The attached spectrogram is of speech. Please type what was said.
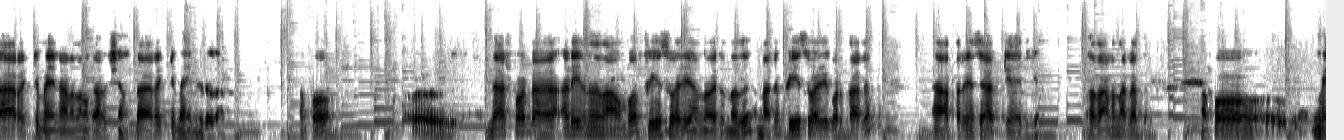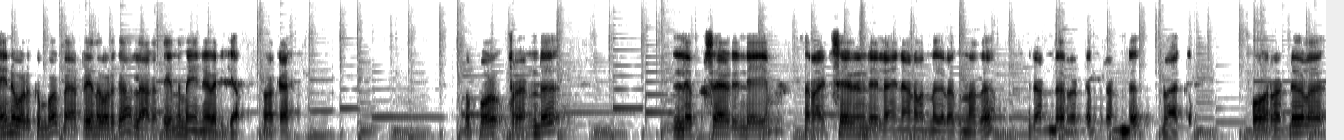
ഡയറക്റ്റ് മെയിനാണ് നമുക്ക് ആവശ്യം. ഡയറക്റ്റ് മെയിൻ ഇടുക. അപ്പോൾ ഡാഷ്ബോർഡിന്റെ അടിയിൽ നിന്നാകുമ്പോൾ ഫീസ് വഴിയാണ് വരുന്നത്. എന്നാലും ഫീസ് വഴി കൊടുത്താലും അത്രയും സേഫ്റ്റി ആയിരിക്കും. അതാണ് നല്ലത്. അപ്പോൾ മെയിൻ കൊടുക്കുമ്പോൾ ബാറ്ററിയിൽ നിന്ന് കൊടുക്കുക അല്ല അകത്തിൽ നിന്ന് മെയിൻ വരിക്കാം. ഓക്കെ അപ്പോൾ ഫ്രണ്ട് ലെഫ്റ്റ് സൈഡിന്റെയും റൈറ്റ് സൈഡിന്റെയും ലൈനാണ് വന്ന് കിടക്കുന്നത്. രണ്ട് റെഡും രണ്ട് ബ്ലാക്കും അപ്പോൾ റെഡുകൾ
